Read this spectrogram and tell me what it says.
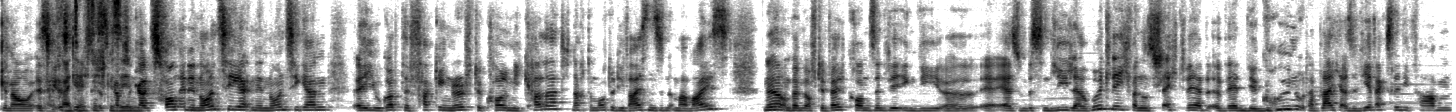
Genau, es, ja, es, gibt, es gab sogar einen Song in den 90er, in den 90ern, uh, You got the fucking nerve to call me colored, nach dem Motto, die Weißen sind immer weiß, ne? Und wenn wir auf die Welt kommen, sind wir irgendwie äh, eher so ein bisschen lila-rötlich, wenn uns schlecht wird, äh, werden wir grün oder bleich, also wir wechseln die Farben,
